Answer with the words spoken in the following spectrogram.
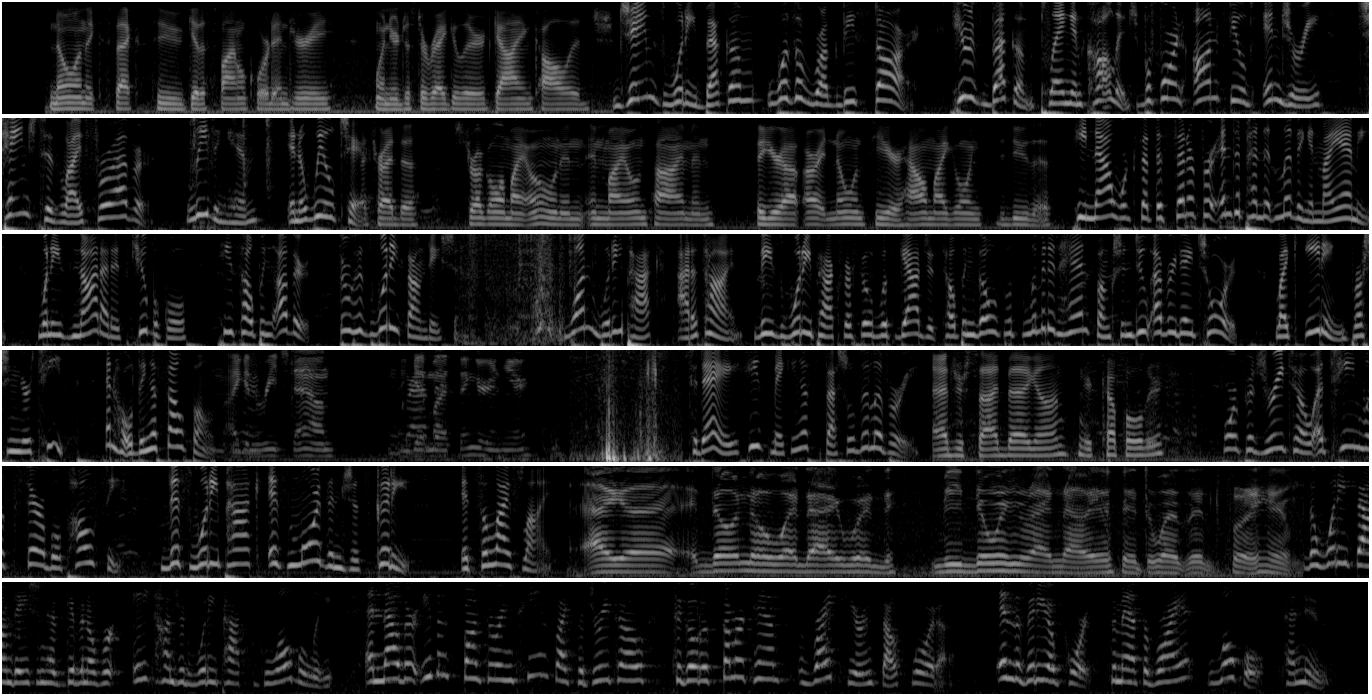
No one expects to get a spinal cord injury when you're just a regular guy in college. James Woody Beckham was a rugby star. Here's Beckham playing in college before an on field injury changed his life forever leaving him in a wheelchair. I tried to struggle on my own in, in my own time and figure out, all right, no one's here. How am I going to do this? He now works at the Center for Independent Living in Miami. When he's not at his cubicle, he's helping others through his Woody Foundation. One Woody pack at a time. These Woody packs are filled with gadgets helping those with limited hand function do everyday chores, like eating, brushing your teeth, and holding a cell phone. I can reach down and get my finger in here. Today, he's making a special delivery. Add your side bag on, your cup holder. For Pedrito, a teen with cerebral palsy, this Woody Pack is more than just goodies. It's a lifeline. I uh, don't know what I would be doing right now if it wasn't for him. The Woody Foundation has given over 800 Woody Packs globally, and now they're even sponsoring teens like Pedrito to go to summer camps right here in South Florida. In the video port, Samantha Bryant, Local 10 News.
